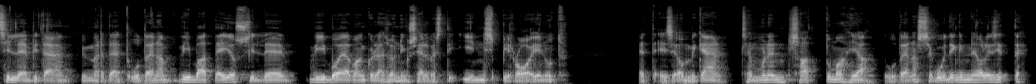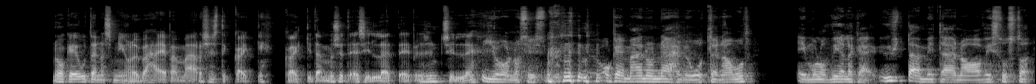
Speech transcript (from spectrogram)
silleen pitää ymmärtää, että utena vibat ei ole silleen viboja, vaan kyllä se on niin selvästi inspiroinut. Että ei se ole mikään semmoinen sattuma, ja utenassa kuitenkin ne oli sitten No okei, Utenassa niin oli vähän epämääräisesti kaikki, kaikki tämmöiset esillä, että ei se nyt silleen. Joo, no siis, okei okay, mä en ole nähnyt Utena, mutta ei mulla ole vieläkään yhtään mitään aavistusta,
